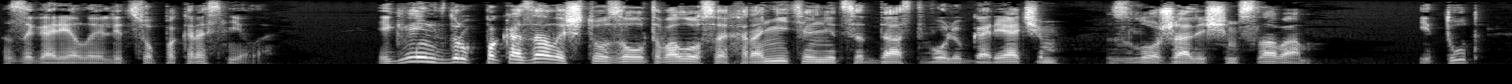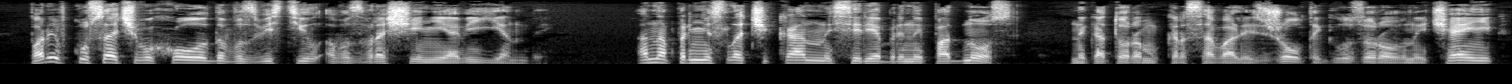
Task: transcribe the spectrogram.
Загорелое лицо покраснело. Игвейн вдруг показалось, что золотоволосая хранительница даст волю горячим, зло жалящим словам. И тут порыв кусачего холода возвестил о возвращении Авиенды. Она принесла чеканный серебряный поднос, на котором красовались желтый глазурованный чайник,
